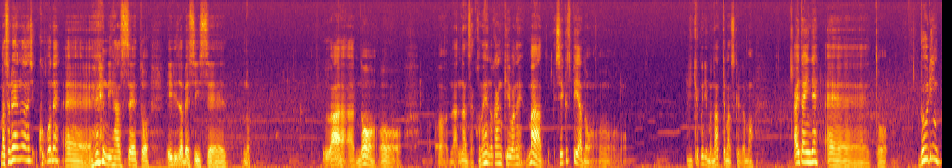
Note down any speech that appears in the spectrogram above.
まあその辺の話ここね、えー、ヘンリー8世とエリザベス一世のはのおななんですかこの辺の関係はねまあシェイクスピアの戯曲にもなってますけれども間にねえっ、とブーリン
